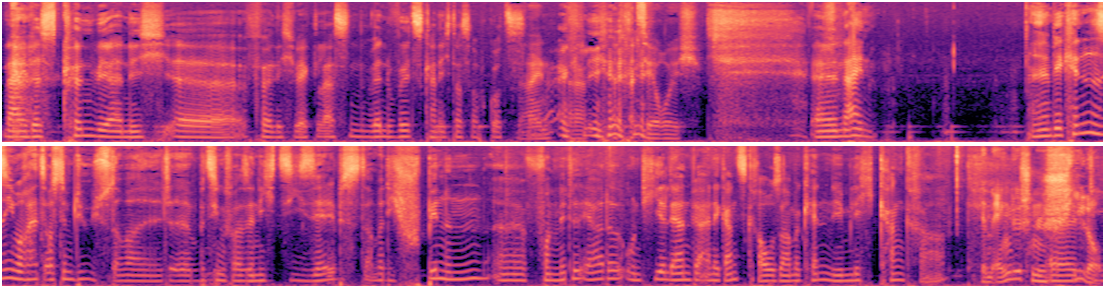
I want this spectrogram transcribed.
Nein, das können wir ja nicht äh, völlig weglassen. Wenn du willst, kann ich das auch kurz Nein, äh, äh, erklären. erzähl ruhig. Äh, nein. Äh, Wir kennen sie bereits aus dem Düsterwald, äh, beziehungsweise nicht sie selbst, aber die Spinnen äh, von Mittelerde. Und hier lernen wir eine ganz grausame kennen, nämlich Kankra. Im Englischen Äh, Shiloh.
